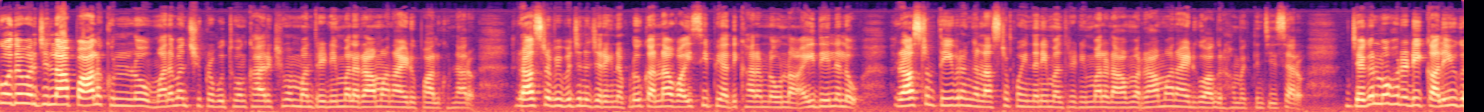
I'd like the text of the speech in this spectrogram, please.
గోదావరి జిల్లా పాలకులలో మనమంచి ప్రభుత్వం కార్యక్రమం మంత్రి నిమ్మల రామానాయుడు పాల్గొన్నారు. రాష్ట్ర విభజన జరిగినప్పుడు కన్నా వైసీపీ అధికారంలో ఉన్న ఐదేళ్ళలో రాష్ట్రం తీవ్రంగా నష్టపోయిందని మంత్రి నిమ్మల రామ రామానాయుడు ఆగ్రహం వ్యక్తం చేశారు. జగన్మోహన్ రెడ్డి కలియుగ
